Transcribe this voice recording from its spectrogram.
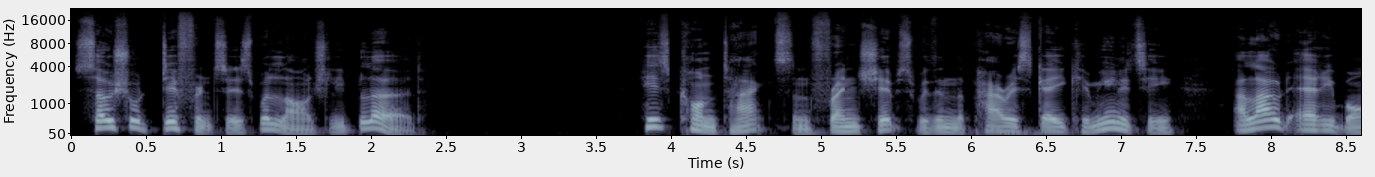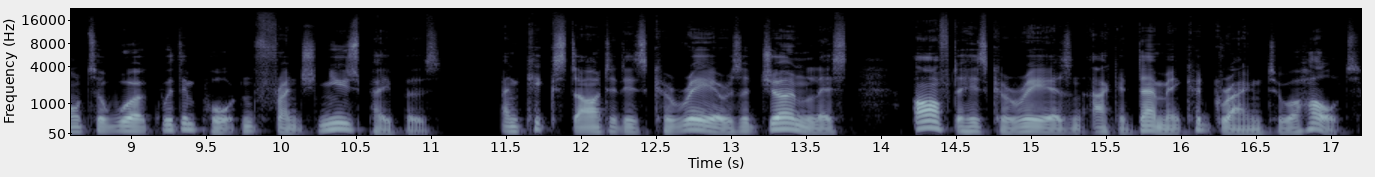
social differences were largely blurred. His contacts and friendships within the Paris gay community allowed Eribon to work with important French newspapers and kick-started his career as a journalist after his career as an academic had ground to a halt.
